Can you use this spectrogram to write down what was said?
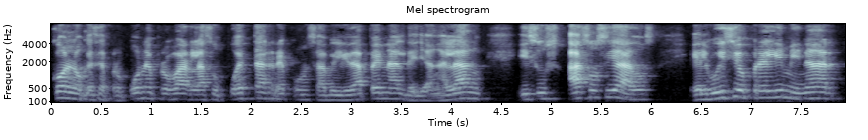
con lo que se propone probar la supuesta responsabilidad penal de Jean Alain y sus asociados, el juicio preliminar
